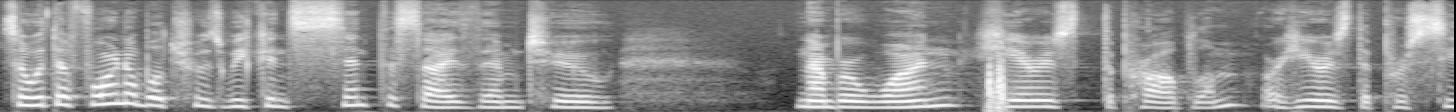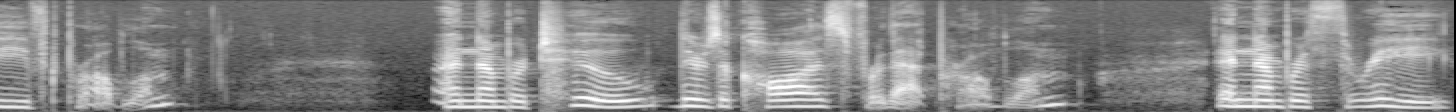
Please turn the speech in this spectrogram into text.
So, with the Four Noble Truths, we can synthesize them to number one, here is the problem, or here is the perceived problem. And number two, there's a cause for that problem. And number three,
